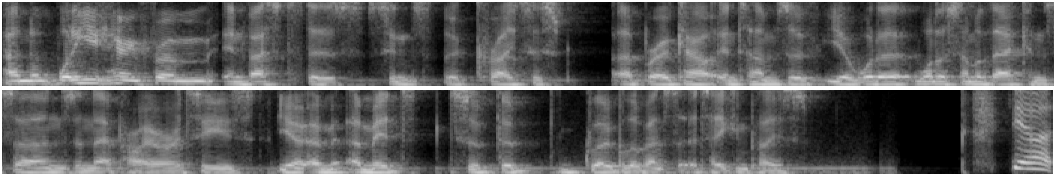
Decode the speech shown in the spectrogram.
And what are you hearing from investors since the crisis uh, broke out in terms of you know what are what are some of their concerns and their priorities you know amid sort of the global events that are taking place? Yeah,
